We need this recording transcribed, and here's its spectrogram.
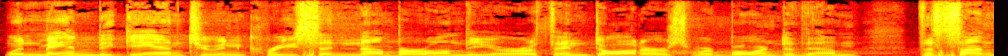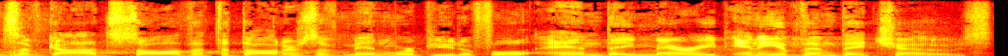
When men began to increase in number on the earth and daughters were born to them, the sons of God saw that the daughters of men were beautiful, and they married any of them they chose.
